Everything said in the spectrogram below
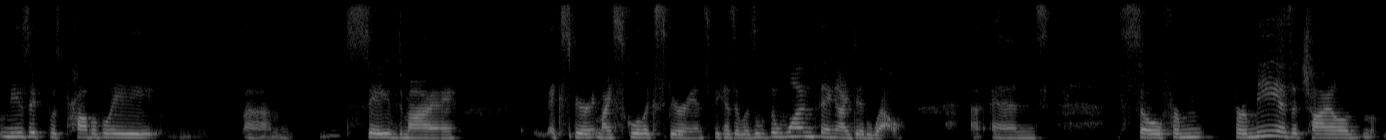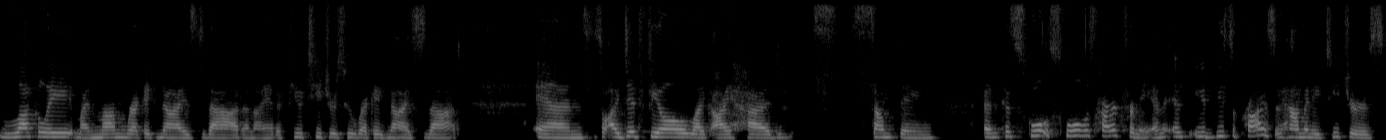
music was probably um, saved my experience, my school experience, because it was the one thing I did well. Uh, and so for for me as a child, luckily my mom recognized that, and I had a few teachers who recognized that, and so I did feel like I had something, and because school school was hard for me, and it, you'd be surprised at how many teachers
